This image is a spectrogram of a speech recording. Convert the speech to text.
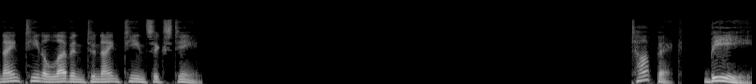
1911–1916. B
